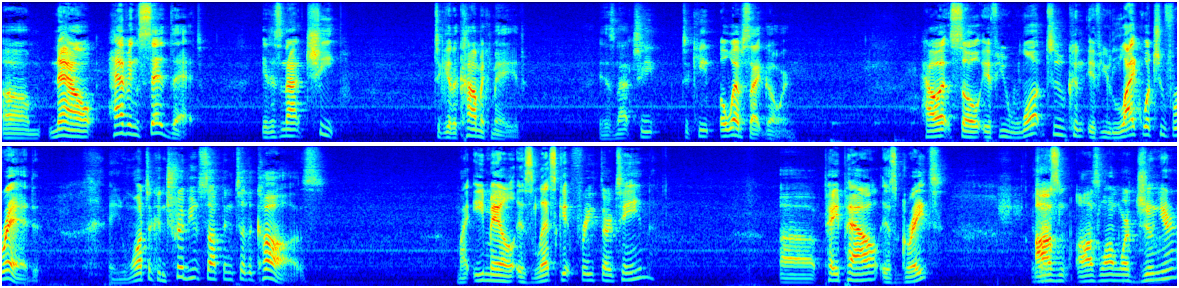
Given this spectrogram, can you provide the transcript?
Um, now, having said that, it is not cheap to get a comic made. It is not cheap to keep a website going. How so? If you want to, con- if you like what you've read, and you want to contribute something to the cause, my email is let's get free thirteen. Uh, PayPal is great. Oz, Oz Longworth Jr.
